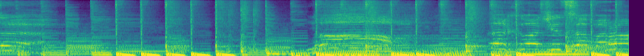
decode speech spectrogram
сердце. Но так хочется порой.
